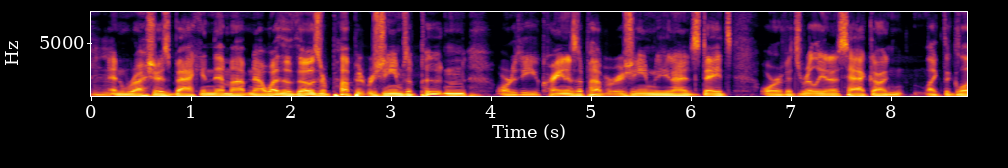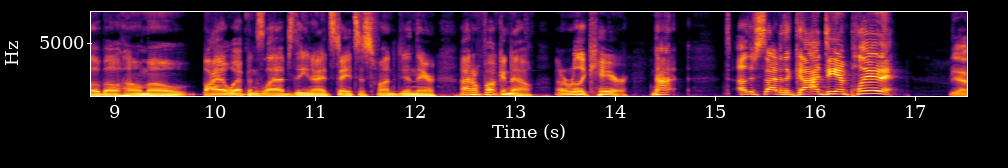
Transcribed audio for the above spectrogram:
mm-hmm. and Russia's backing them up. Now, whether those are puppet regimes of Putin or the Ukraine is a puppet regime of the United States, or if it's really an attack on like the Globo Homo bioweapons labs the United States has funded in there, I don't fucking know. I don't really care. Not the other side of the goddamn planet Yeah.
